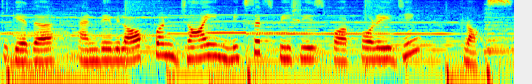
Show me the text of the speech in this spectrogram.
together and they will often join mixed species for foraging flocks.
